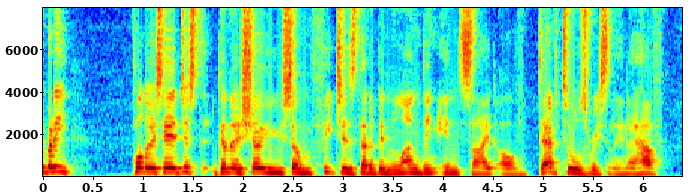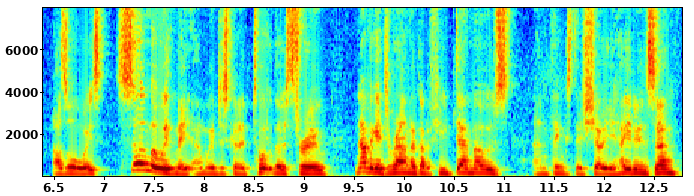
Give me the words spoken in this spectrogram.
everybody. Paul Lewis here, just going to show you some features that have been landing inside of DevTools recently. And I have, as always, Surma with me, and we're just going to talk those through, navigate around. I've got a few demos and things to show you. How you doing, Sam?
